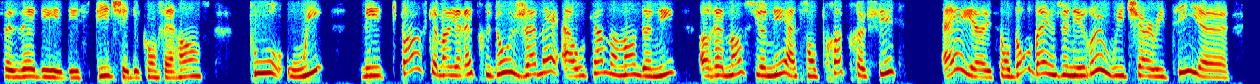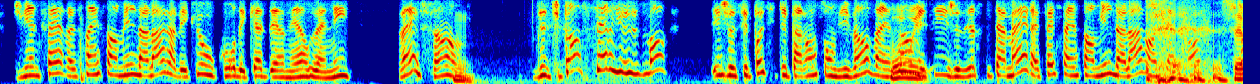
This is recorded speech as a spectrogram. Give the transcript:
faisait des, des speeches et des conférences pour, oui, mais tu penses que Margaret Trudeau jamais, à aucun moment donné, aurait mentionné à son propre fils, hey, euh, ils sont donc bien généreux, We Charity, euh, je viens de faire 500 000 dollars avec eux au cours des quatre dernières années. Vincent, Hmm. tu, tu penses sérieusement et je sais pas si tes parents sont vivants, Vincent, Oui, oui. mais je veux dire, si ta mère, elle fait 500 000 dollars en quatre ans, elle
